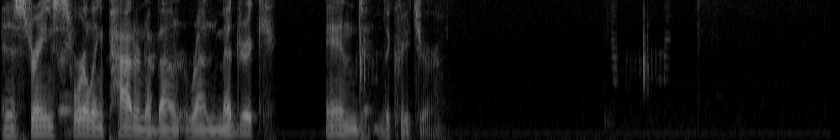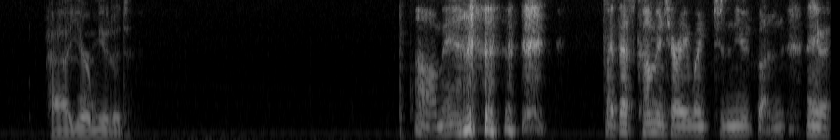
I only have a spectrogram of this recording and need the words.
in a strange swirling pattern about around Medric and the creature. Uh, you're muted. Oh man, my best commentary went to the mute button. Anyway,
